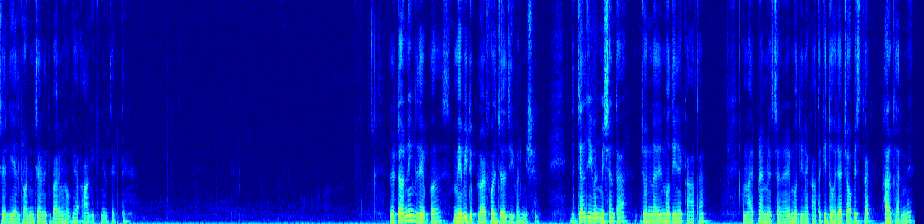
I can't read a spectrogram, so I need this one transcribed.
चलिए अटॉर्नी जनरल के बारे में हो गया, आगे की न्यूज़ देखते हैं। Returning labours may be deployed for Jal Jeevan mission जल जीवन मिशन था, जो नरेंद्र मोदी ने कहा था, हमारे प्राइम मिनिस्टर नरेंद्र मोदी ने कहा था कि 2024 तक हर घर में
